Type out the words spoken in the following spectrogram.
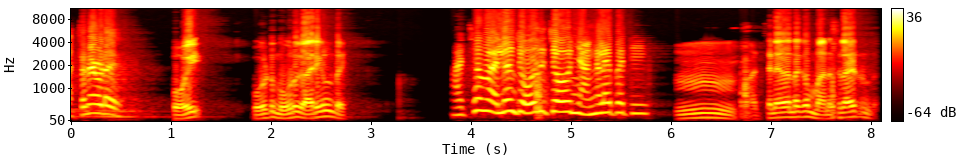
അച്ഛനെവിടെ? പോയി. പോയിട്ട് നൂറ് കാര്യങ്ങളുണ്ട്. അച്ഛൻ വല്ലതും ചോദിച്ചോ ഞങ്ങളെ പറ്റി അച്ഛനെ അതിനൊക്കെ മനസ്സിലായിട്ടുണ്ട്.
